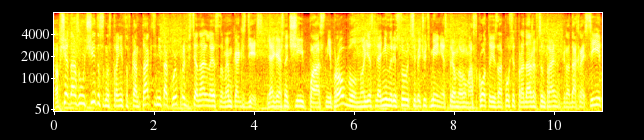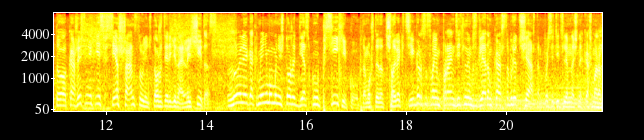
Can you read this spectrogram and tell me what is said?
Вообще, даже у Cheetos'а на странице ВКонтакте не такой профессиональный SMM, как здесь. Я, конечно, чипос не пробовал, но если они нарисуют себе чуть менее стрёмного маскота и запустят продажи в центральных городах России, то, кажется, у них есть все шансы уничтожить оригинальный Cheetos. Ну или как минимум уничтожить детскую психику, потому что этот человек-тигр со своим пронзительным взглядом, кажется, будет частым посетителем ночных кошмаров.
